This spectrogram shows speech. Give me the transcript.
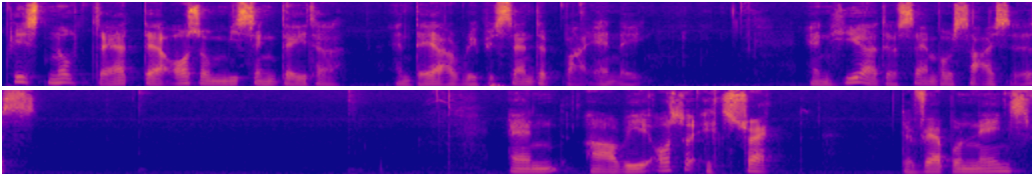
Please note that they're also missing data and they are represented by NA. And here are the sample sizes. And uh, we also extract the variable names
